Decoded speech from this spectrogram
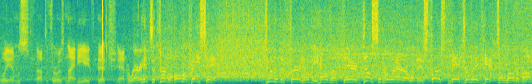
Williams about to throw his 98th pitch, and Herrera hits it through the hole, a base hit. Due to the third, he'll be held up there. Dilson Herrera with his first major league hit to load him up.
